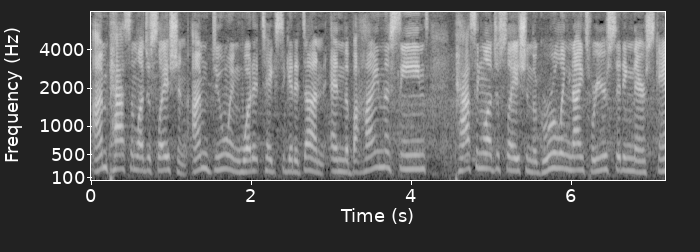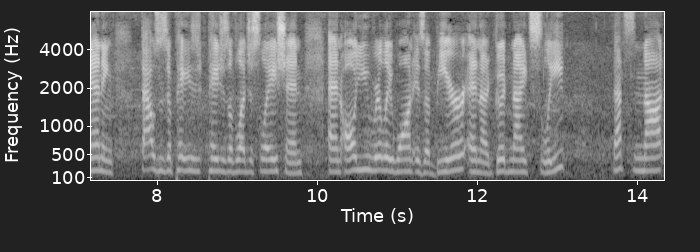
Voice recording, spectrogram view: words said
I'm passing legislation. I'm doing what it takes to get it done. And the behind the scenes passing legislation, the grueling nights where you're sitting there scanning thousands of page, pages of legislation and all you really want is a beer and a good night's sleep, that's not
